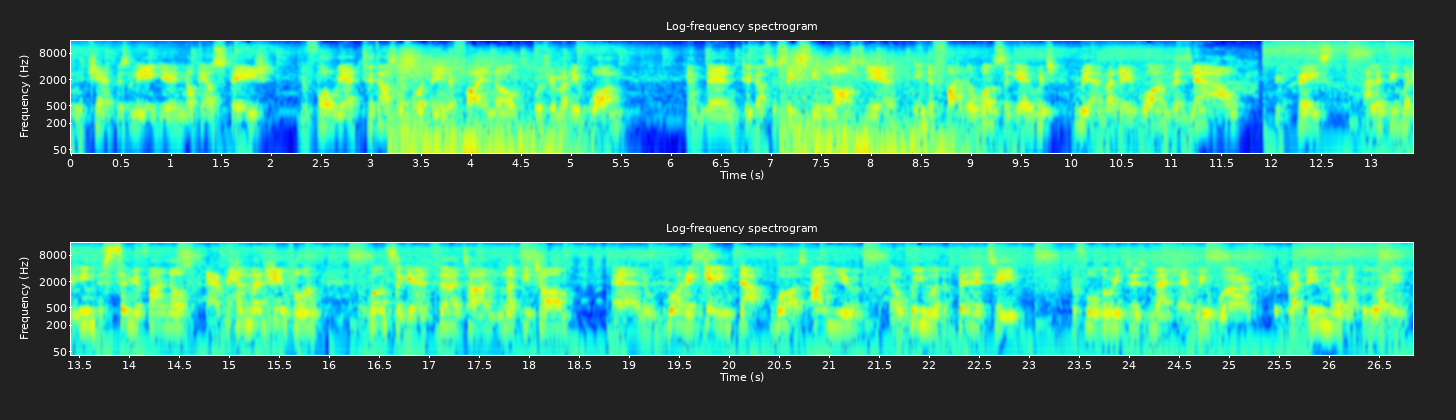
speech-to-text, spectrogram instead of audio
in the Champions League uh, knockout stage. Before we had 2014 in the final, which Real Madrid won. And then 2016 last year in the final once again, which Real Madrid won. But now we faced Atletico Madrid in the semi-finals and Real Madrid won once again, third time, lucky charm. And what a game that was! I knew that we were the better team before going into this match and we were, but didn't know that we were going to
